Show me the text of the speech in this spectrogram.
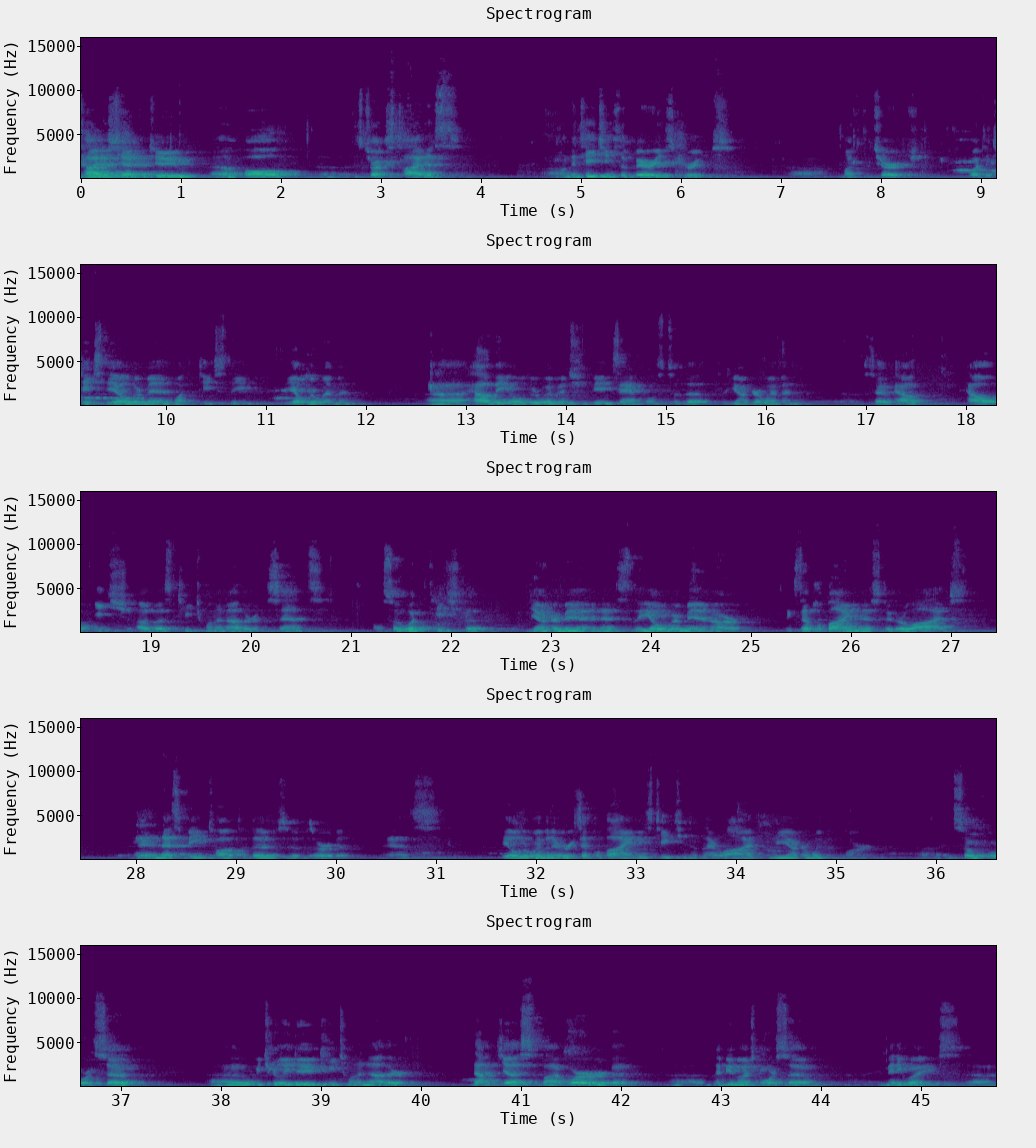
Titus chapter 2, uh, Paul uh, instructs Titus on the teachings of various groups uh, amongst the church. What to teach the older men, what to teach the, the older women, uh, how the older women should be examples to the, the younger women. so, how, how each of us teach one another in a sense. Also, what to teach the younger men. And as the older men are exemplifying this through their lives, and that's being taught to those who observe it. As the older women are exemplifying these teachings in their lives, and the younger women learn, uh, and so forth. So uh, we truly do teach one another, not just by word, but uh, maybe much more so uh, in many ways. Uh,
